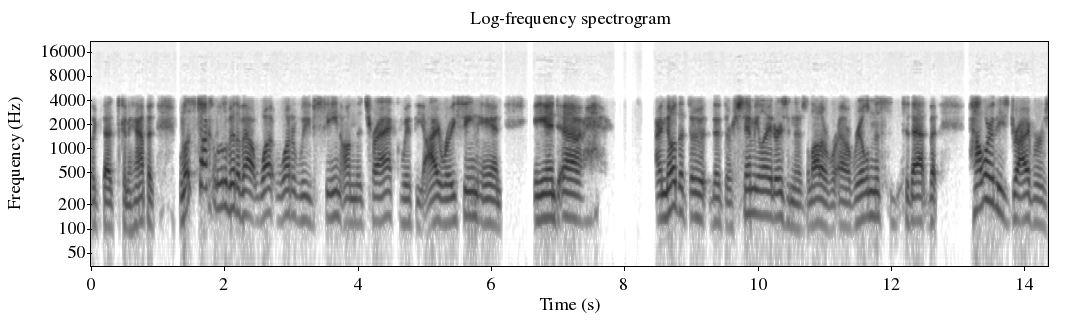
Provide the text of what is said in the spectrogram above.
like that's going to happen. Let's talk a little bit about what what we've seen on the track with the iRacing and and uh, I know that the that they're simulators and there's a lot of uh, realness to that, but how are these drivers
